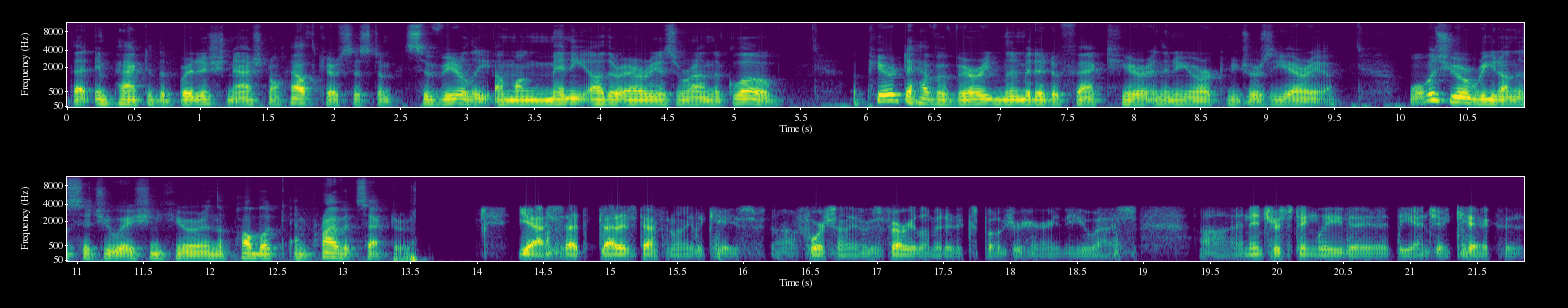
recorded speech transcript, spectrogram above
that impacted the British national healthcare system severely among many other areas around the globe, appeared to have a very limited effect here in the New York, New Jersey area. What was your read on the situation here in the public and private sectors? Yes, that that is definitely the case. Uh, fortunately, there was very limited exposure here in the U.S. Uh, and interestingly, the the NJCCIC, the,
